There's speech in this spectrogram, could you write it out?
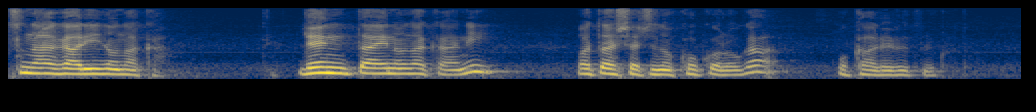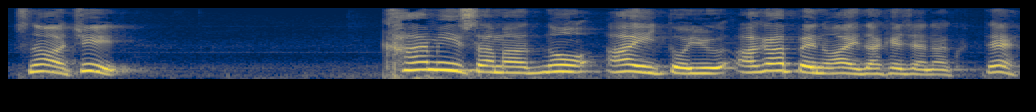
つながりの中連帯の中に私たちの心が置かれるということすなわち神様の愛というアガペの愛だけじゃなくて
